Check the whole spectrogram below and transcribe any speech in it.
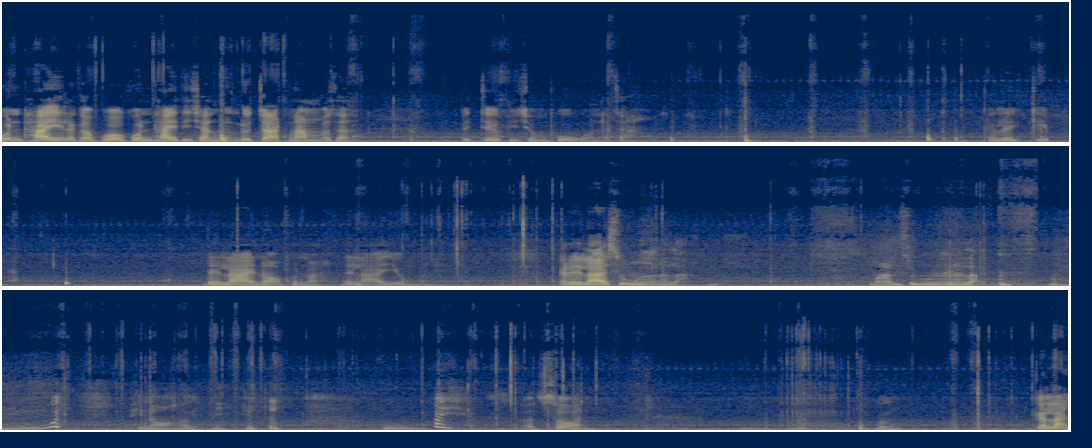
คนไทยแล้วก็พอคนไทยที่ฉันรู้จักนำว่าซั่นไปเจอพี่ชมพูนะจ๊ะก็เลยเก็บ ได้หลายเนาะเพิ่นว่าได้หลายอยู่มื้อนี้ก็ได้หลายซุมือนั่นแหละมันซุมื้อนั่นล่ะอื้อมื้อนี้อุ้ยพี่น้องเอ้ยนี่อ้ยอ่อนสอนบิ่ง กำลัง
